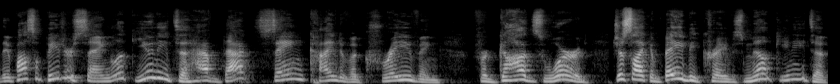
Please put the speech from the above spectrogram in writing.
the Apostle Peter is saying, look, you need to have that same kind of a craving for God's word. Just like a baby craves milk, you need to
